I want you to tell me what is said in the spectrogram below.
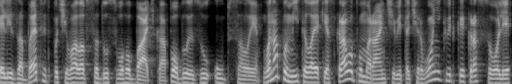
Елізабет відпочивала в саду свого батька поблизу Упсали. Вона помітила, як яскраво помаранчеві та червоні квітки красолі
